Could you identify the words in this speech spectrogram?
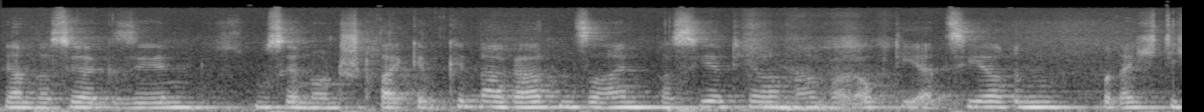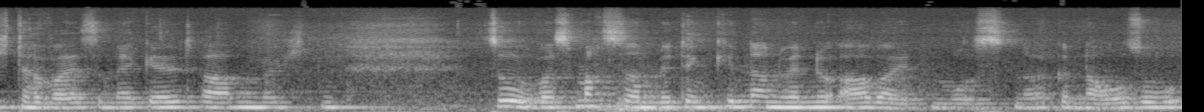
Wir haben das ja gesehen, es muss ja nur ein Streik im Kindergarten sein, passiert ja, ne, weil auch die Erzieherinnen berechtigterweise mehr Geld haben möchten. So, was machst du dann mit den Kindern, wenn du arbeiten musst? Ne? Genauso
